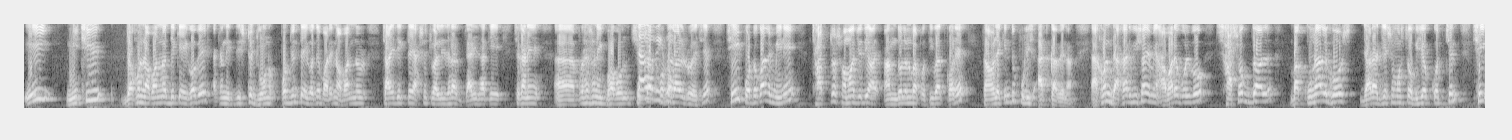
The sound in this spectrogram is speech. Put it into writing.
এই মিছিল যখন নবান্নর দিকে এগোবে একটা নির্দিষ্ট জোন পর্যন্ত এগোতে পারে। নবান্নর চারিদিকটা একশো চুয়াল্লিশ ধারা জারি থাকে সেখানে প্রশাসনিক ভবন সেসব প্রোটোকল রয়েছে। সেই প্রোটোকল মেনে ছাত্র সমাজ যদি আন্দোলন বা প্রতিবাদ করে তাহলে কিন্তু পুলিশ আটকাবে না। এখন দেখার বিষয় আমি আবারও বলব শাসক দল বা কুণাল ঘোষ যারা যে সমস্ত অভিযোগ করছেন সেই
